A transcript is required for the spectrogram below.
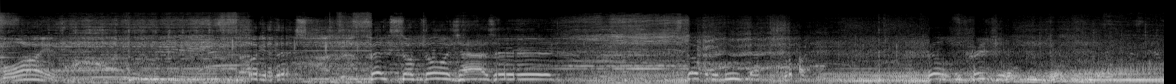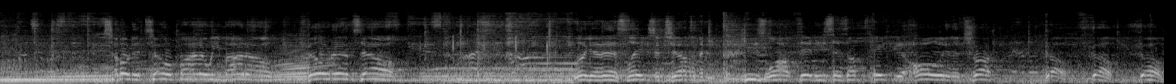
Flying. Look at this. Make some noise, Hazard. Somebody move that truck. Bill's cringing. Toe to toe, mano a mano. Bill Ramsell. Look at this, ladies and gentlemen. He's locked in. He says, I'm taking it all the way to the truck. Go, go, go.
